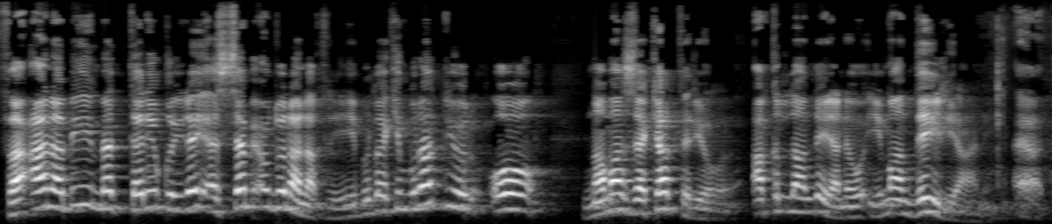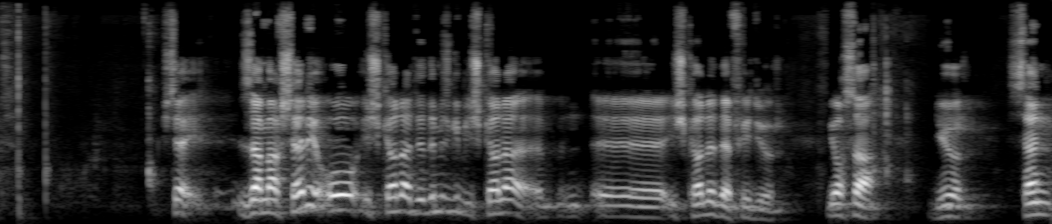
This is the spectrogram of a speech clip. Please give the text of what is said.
Fe ana bi mettariqu iley es-sem'u. Buradaki murat diyor o namaz zekat veriyor. Akıldan değil yani o iman değil yani. Evet. İşte Zemahşeri o işgala dediğimiz gibi işgala e, işgale def ediyor. Yoksa diyor sen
